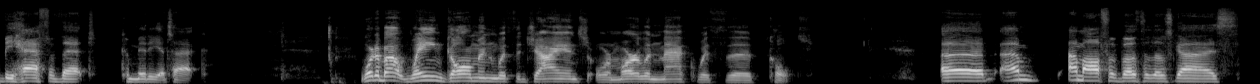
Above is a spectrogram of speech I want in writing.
be half of that committee attack. What about Wayne Gallman with the Giants or Marlon Mack with the Colts? Uh, I'm I'm off of both of those guys.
